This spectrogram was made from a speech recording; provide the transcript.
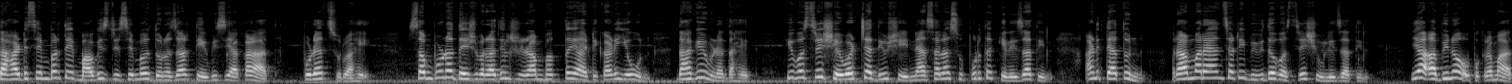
दहा डिसेंबर ते बावीस डिसेंबर दोन हजार तेवीस या काळात पुण्यात सुरू आहे. संपूर्ण देशभरातील श्रीराम भक्त या ठिकाणी येऊन धागे विणत आहेत. ही वस्त्रे शेवटच्या दिवशी न्यासाला सुपूर्त केली जातील आणि त्यातून रामरायांसाठी विविध वस्त्रे शिवली जातील. या अभिनव उपक्रमात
